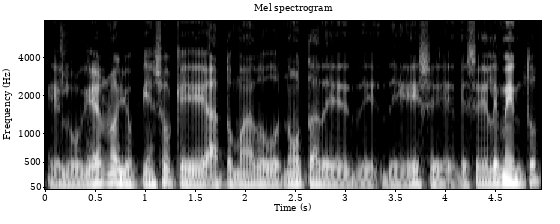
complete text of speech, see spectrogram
El gobierno yo pienso que ha tomado nota de, ese, de ese elemento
